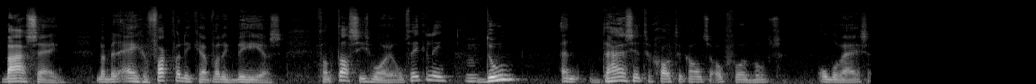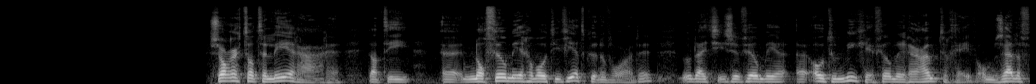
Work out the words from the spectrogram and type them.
baas zijn. Met mijn eigen vak wat ik heb, wat ik beheers. Fantastisch mooie ontwikkeling. Doen. En daar zitten grote kansen ook voor het beroepsonderwijs. Zorg dat de leraren, dat die uh, nog veel meer gemotiveerd kunnen worden. Doordat je ze veel meer uh, autonomie geeft, veel meer ruimte geeft om zelf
